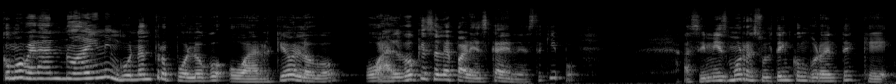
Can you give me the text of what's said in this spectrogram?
Como verán, no hay ningún antropólogo o arqueólogo o algo que se le parezca en este equipo. Asimismo, resulta incongruente que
